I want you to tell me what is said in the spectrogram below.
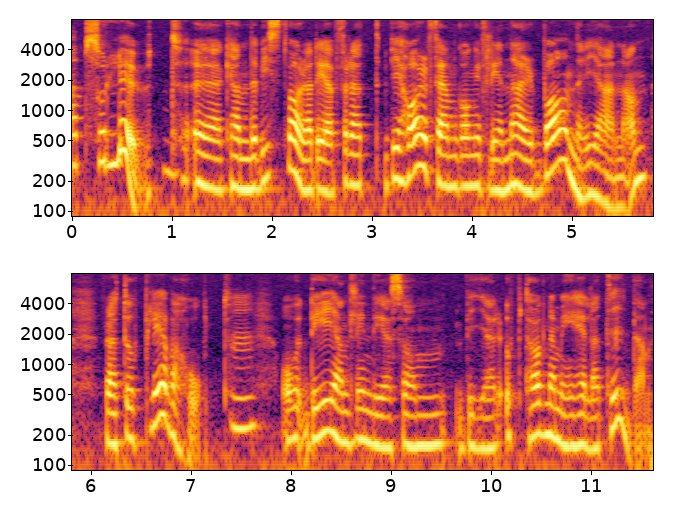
Absolut eh, kan det visst vara det. För att vi har fem gånger fler nervbanor i hjärnan för att uppleva hot. Och det är egentligen det som vi är upptagna med hela tiden.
